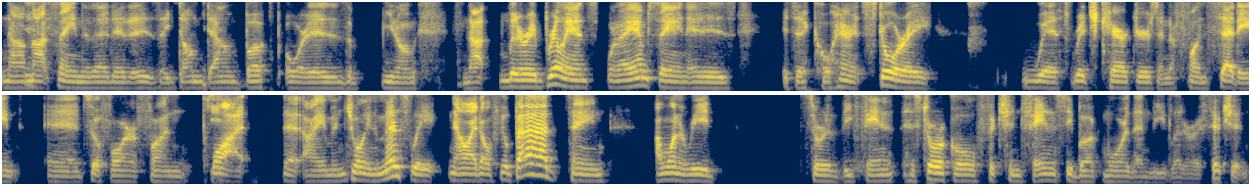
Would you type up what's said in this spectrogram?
Now, I'm not saying that it is a dumbed down book or it is a you know it's not literary brilliance. What I am saying it is it's a coherent story with rich characters and a fun setting, and so far a fun plot that I am enjoying immensely. Now, I don't feel bad saying I want to read sort of the fan historical fiction fantasy book more than the literary fiction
